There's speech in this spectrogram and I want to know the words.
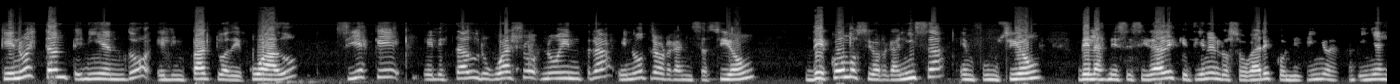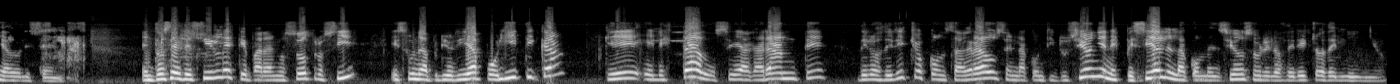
que no están teniendo el impacto adecuado si es que el Estado uruguayo no entra en otra organización de cómo se organiza en función de las necesidades que tienen los hogares con niños, niñas y adolescentes. Entonces, decirles que para nosotros sí es una prioridad política que el Estado sea garante de los derechos consagrados en la Constitución y en especial en la Convención sobre los Derechos del Niño.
